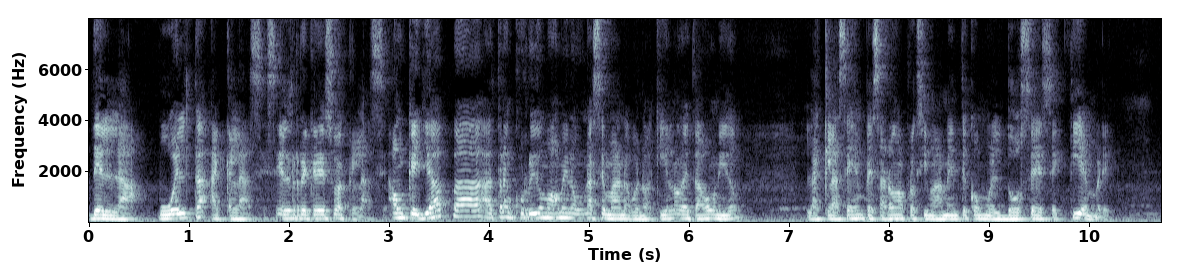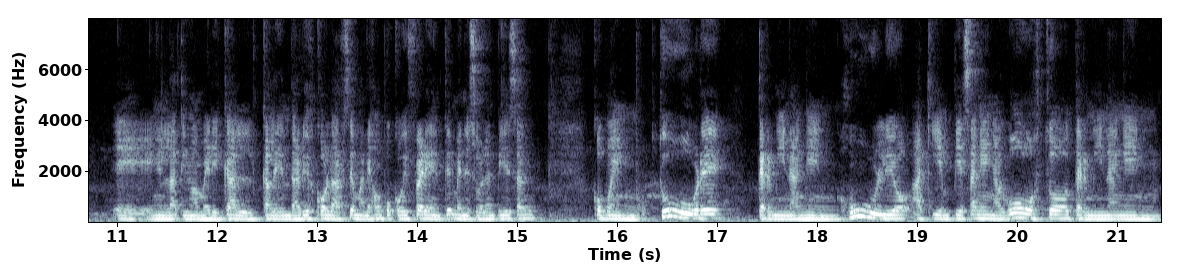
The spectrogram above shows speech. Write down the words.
de la vuelta a clases, el regreso a clases. Aunque ya ha transcurrido más o menos una semana, bueno, aquí en los Estados Unidos, las clases empezaron aproximadamente como el 12 de septiembre. Eh, en Latinoamérica el calendario escolar se maneja un poco diferente. En Venezuela empiezan como en octubre, terminan en julio, aquí empiezan en agosto, terminan en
